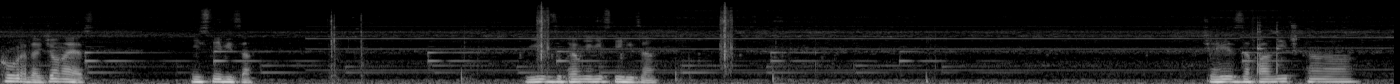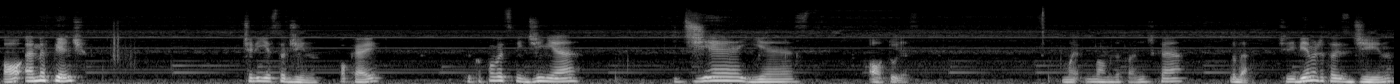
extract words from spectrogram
kurde, gdzie ona jest? Nic nie widzę. Nic, zupełnie nic nie widzę. Gdzie jest zapalniczka? O, MF5! Czyli jest to Jean. Okej. Tylko powiedz mi, Jeanie, gdzie jest... O, tu jest. Mam zapalniczkę. Dobra, czyli wiemy, że to jest Jean.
